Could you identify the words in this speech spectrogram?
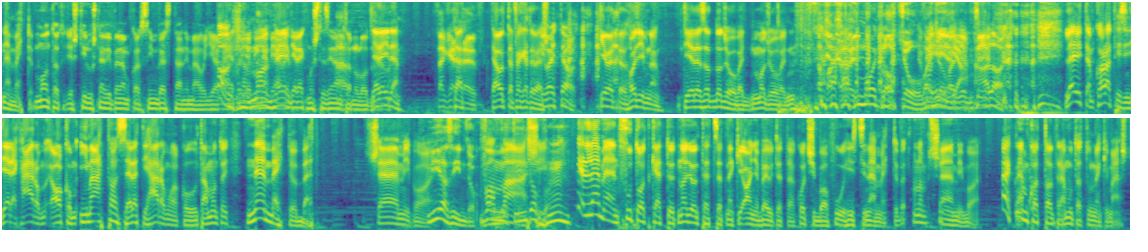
nem megy több. Mondtad, hogy a stílus nevében nem akarsz investálni, mert ugye lehet, hogy a gyerek, most ezért nem tanulod. Gyere ide! Fekete Te, te ott a fekete öves. Ki vagy te ott? Ki vagy te ott? Hogy hívnak? Tiéd ez a dojo, vagy mojo, vagy... Mojo. Lotyó, vagy Mojo, vagy. Levittem karatézni, gyerek három alkalom imádta, szereti, három alkalom után mondta, hogy nem megy többet. Semmi baj. Mi az indok? Van Mondott másik. indokot? Hm? Lement, futott kettőt, nagyon tetszett neki, anya beütette a kocsiba, a full hiszti, nem megy többet. Mondom, semmi baj. Meg nem kattant rá, mutattunk neki mást.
